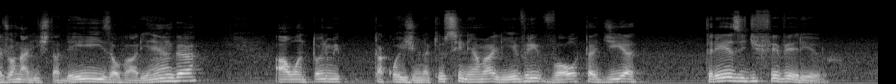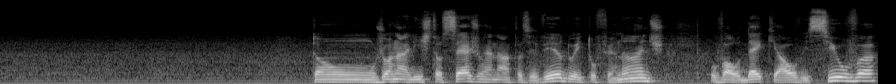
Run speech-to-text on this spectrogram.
a jornalista Deise Alvarenga, ao Antônio me está corrigindo aqui, o Cinema Livre volta dia 13 de fevereiro. Então, jornalista o Sérgio Renato Azevedo, o Heitor Fernandes, o Valdec Alves Silva,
